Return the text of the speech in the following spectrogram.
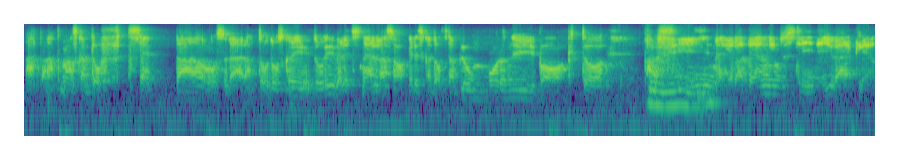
Att, att man ska doftsätta och sådär. Då, då, ska det, då är det väldigt snälla saker. Det ska dofta blommor och nybakt och parfymer. Hela den industrin är ju verkligen...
